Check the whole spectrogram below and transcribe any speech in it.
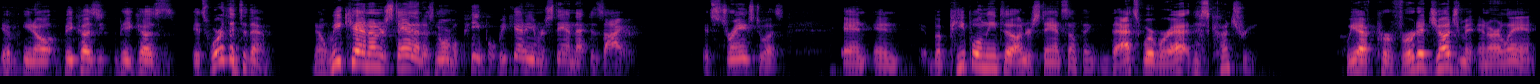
if, you know, because because it's worth it to them. Now, we can't understand that as normal people. We can't even understand that desire. It's strange to us. And and but people need to understand something. That's where we're at in this country. We have perverted judgment in our land,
